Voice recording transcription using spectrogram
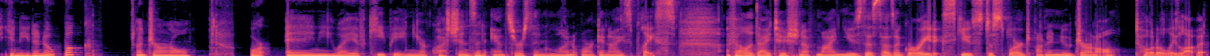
you need a notebook, a journal, or any way of keeping your questions and answers in one organized place. A fellow dietitian of mine used this as a great excuse to splurge on a new journal. Totally love it.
